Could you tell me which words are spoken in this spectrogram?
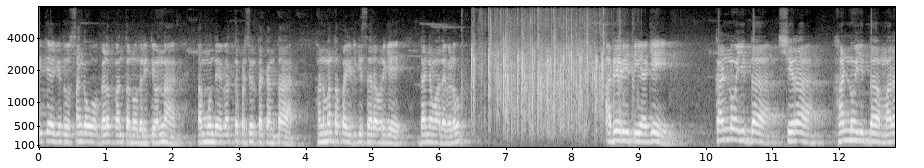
ರೀತಿಯಾಗಿ ಇದು ಸಂಘವು ಬೆಳೆದು ಬಂತು ಅನ್ನೋದು ರೀತಿಯನ್ನು ತಮ್ಮ ಮುಂದೆ ವ್ಯಕ್ತಪಡಿಸಿರ್ತಕ್ಕಂಥ ಹನುಮಂತಪ್ಪ ಇಟಗಿ ಸರ್ ಅವರಿಗೆ ಧನ್ಯವಾದಗಳು. ಅದೇ ರೀತಿಯಾಗಿ ಕಣ್ಣು ಇದ್ದ ಶಿರ, ಹಣ್ಣು ಇದ್ದ ಮರ,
